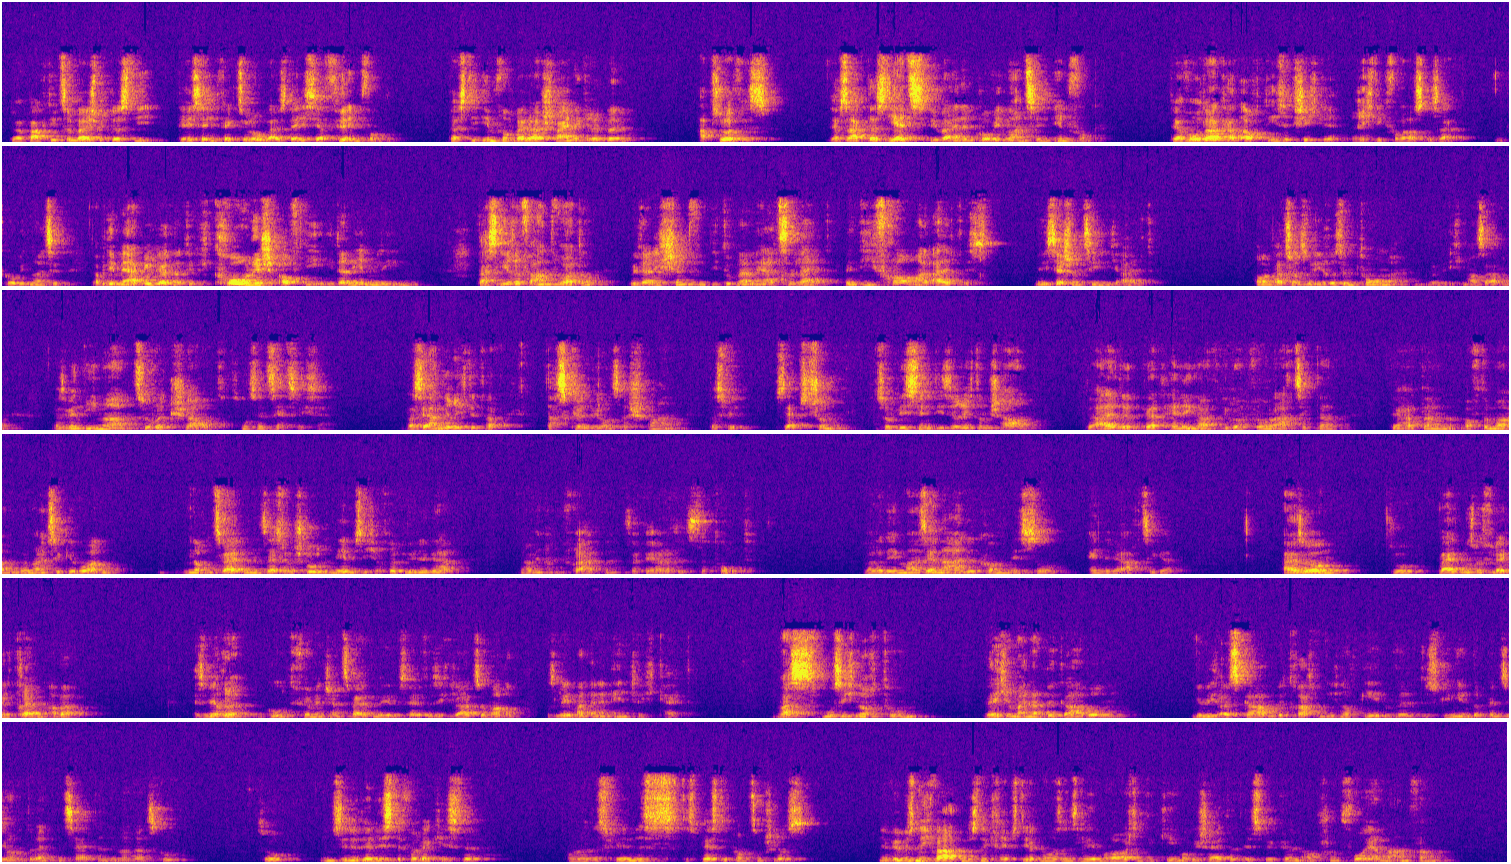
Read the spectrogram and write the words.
Der Bhakti zum Beispiel, dass die, der ist ja Infektiologe, also der ist ja für Impfungen, dass die Impfung bei der Schweinegrippe absurd ist. Der sagt das jetzt über eine Covid-19-Impfung. Der Wodak hat auch diese Geschichte richtig vorausgesagt mit Covid-19. Aber die Merkel hört natürlich chronisch auf die, die daneben liegen. Das ist ihre Verantwortung. Will da nicht schimpfen, die tut mir am Herzen leid. Wenn die Frau mal alt ist, die ist ja schon ziemlich alt und hat schon so ihre Symptome, würde ich mal sagen. Also wenn die mal zurückschaut, das muss entsetzlich sein, was sie angerichtet hat, das können wir uns ersparen, dass wir selbst schon so ein bisschen in diese Richtung schauen. Der alte Bert Hellinger, über 85 dann, der hat dann oft einmal über 90 geworden, noch einen zweiten Sessel, Stuhl neben sich auf der Bühne gehabt. Da habe ich noch gefragt, ne? sagt er, ja, das ist der Tod. Weil er dem mal sehr nahe gekommen ist, so Ende der 80er. Also, so weit muss man es vielleicht nicht treiben, aber es wäre gut für Menschen in zweiten Lebenshälfte, sich klarzumachen, das Leben hat eine Endlichkeit. Was muss ich noch tun? Welche meiner Begabungen will ich als Gaben betrachten, die ich noch geben will. Das ginge in der Pension und Rentenzeit dann immer ganz gut. So im Sinne der Liste vor der Kiste. Oder das Film ist, das Beste kommt zum Schluss. Ja, wir müssen nicht warten, bis eine Krebsdiagnose ins Leben rauscht und die Chemo gescheitert ist. Wir können auch schon vorher mal anfangen,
